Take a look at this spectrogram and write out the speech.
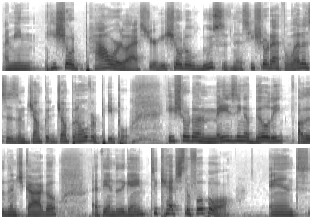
I mean, he showed power last year. He showed elusiveness. He showed athleticism, jump, jumping over people. He showed an amazing ability, other than Chicago, at the end of the game, to catch the football. And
